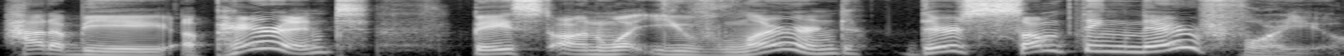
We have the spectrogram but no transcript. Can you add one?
how to be a parent based on what you've learned, there's something there for you.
